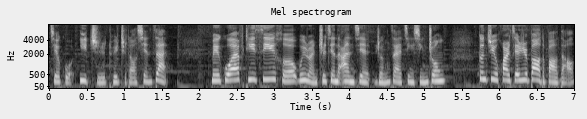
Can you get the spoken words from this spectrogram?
结果一直推迟到现在。美国 FTC 和微软之间的案件仍在进行中。根据《华尔街日报》的报道，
